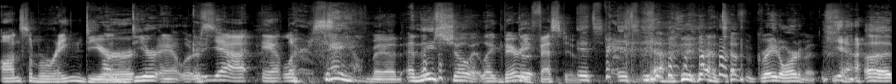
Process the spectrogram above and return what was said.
on some reindeer. On deer antlers. Yeah, antlers. Damn, man. And they show it like Very the- festive. It's it's yeah, yeah, definitely great ornament. Yeah. Uh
